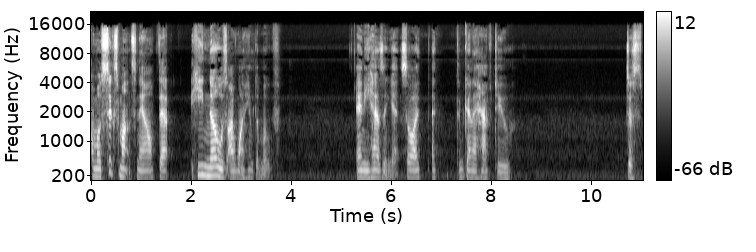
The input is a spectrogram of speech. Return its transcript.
almost six months now that he knows I want him to move. And he hasn't yet. So I, I I'm going to have to just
